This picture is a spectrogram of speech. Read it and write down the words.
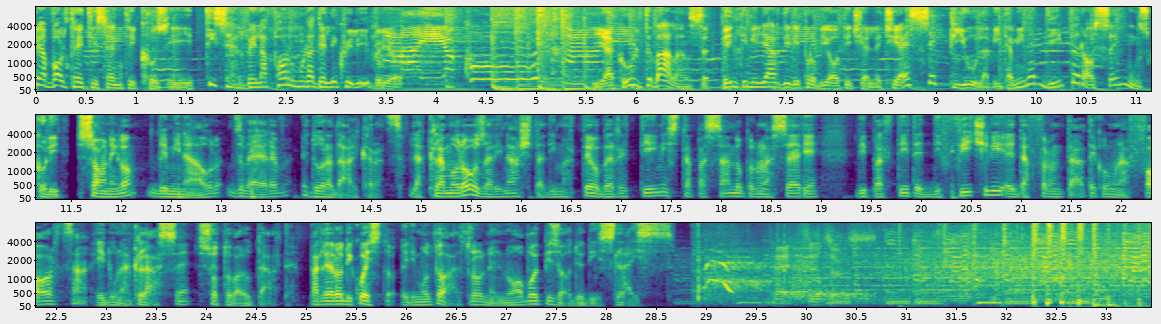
Se a volte ti senti così, ti serve la formula dell'equilibrio. Yakult Balance, 20 miliardi di probiotici LCS più la vitamina D per ossa e muscoli. Sonego, Deminaur, Zverev ed ora Alcaraz. La clamorosa rinascita di Matteo Berrettini sta passando per una serie di partite difficili ed affrontate con una forza ed una classe sottovalutate. Parlerò di questo e di molto altro nel nuovo episodio di Slice. 哎，自动售。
